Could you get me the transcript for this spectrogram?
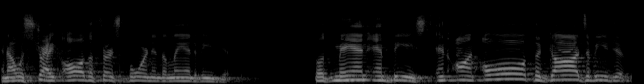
and I will strike all the firstborn in the land of Egypt, both man and beast, and on all the gods of Egypt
